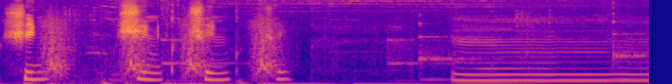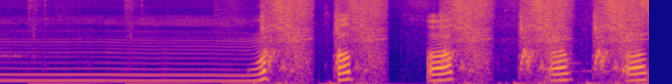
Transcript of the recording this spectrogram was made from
Щінь, щіньк, щіньк, щіньк. М, Оп, оп, оп, оп, оп.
